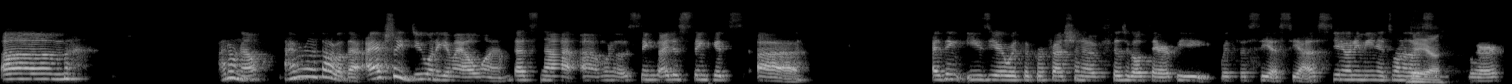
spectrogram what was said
Um, I don't know. I haven't really thought about that. I actually do want to get my L1. That's not um, one of those things. I just think it's uh, I think easier with the profession of physical therapy with the CSCS. You know what I mean? It's one of those yeah. where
